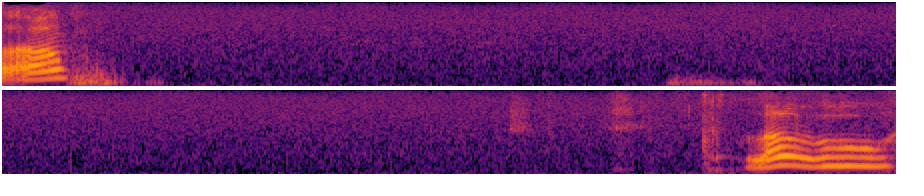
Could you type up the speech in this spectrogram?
Hello? Hello?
